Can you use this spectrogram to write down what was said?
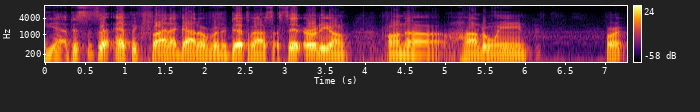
Yeah, this is an epic fight I got over in the Death House. I said earlier on on uh, Halloween part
